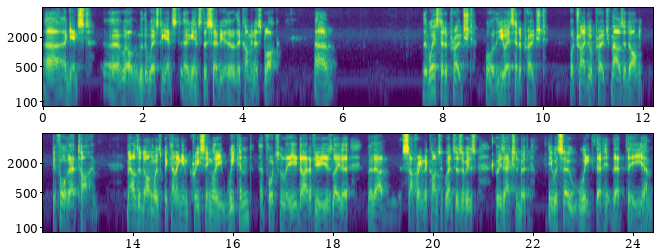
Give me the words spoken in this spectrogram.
uh, against, uh, well, with the West against against the Soviet, uh, the communist bloc. The West had approached, or the US had approached, or tried to approach Mao Zedong before that time. Mao Zedong was becoming increasingly weakened. Fortunately, he died a few years later without suffering the consequences of his of his action. But he was so weak that that the um,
